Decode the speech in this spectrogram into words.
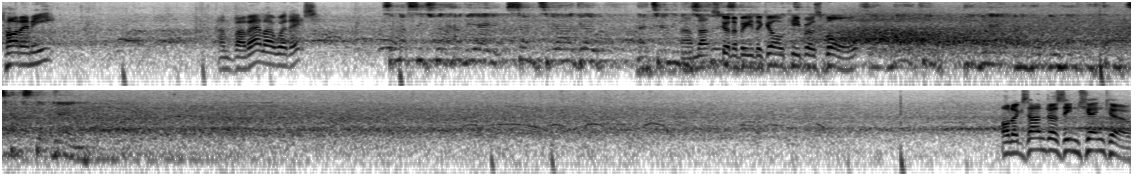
Taremi. And Varela with it. It's a message for Javier Santiago. And that's going to be the goalkeeper's ball. So welcome, Javier, and I hope you have a fantastic game. Alexander Zinchenko.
